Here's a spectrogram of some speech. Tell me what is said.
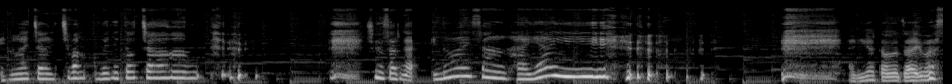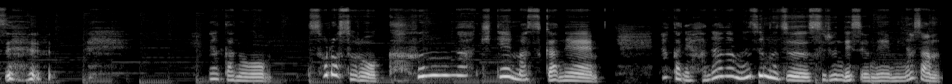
NY ちゃん一番おめでとうちゃん。シュウさんが、NY さん早い。ありがとうございます。なんかあの、そろそろ花粉が来てますかね。なんかね、鼻がムズムズするんですよね。皆さん、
